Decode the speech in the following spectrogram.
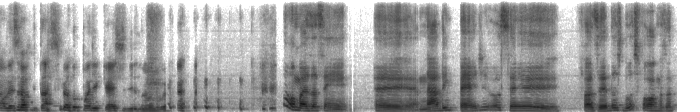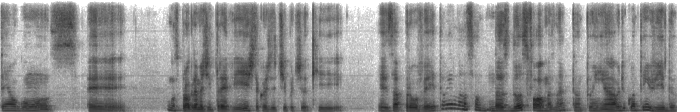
talvez eu optasse pelo podcast de novo. Não, mas assim, é, nada impede você fazer das duas formas. Né? Tem alguns, é, alguns programas de entrevista, coisas do tipo que eles aproveitam e lançam das duas formas, né? Tanto em áudio quanto em vídeo.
